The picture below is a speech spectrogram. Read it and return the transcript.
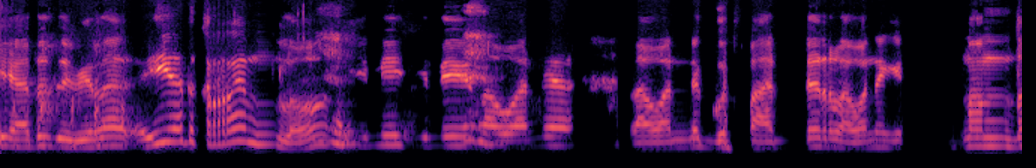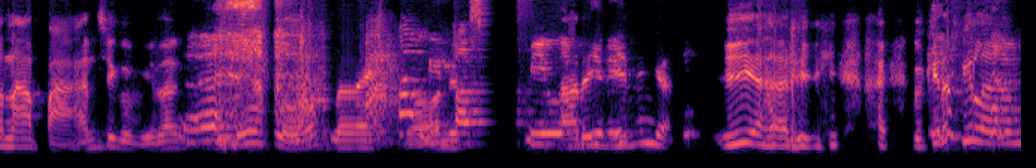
iya terus dia bilang, iya tuh keren loh. Ini ini lawannya lawannya Good Father, lawannya gitu. Nonton apaan sih gue bilang. Itu loh, film Hari gini gini enggak? Iya hari. gue kira film.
